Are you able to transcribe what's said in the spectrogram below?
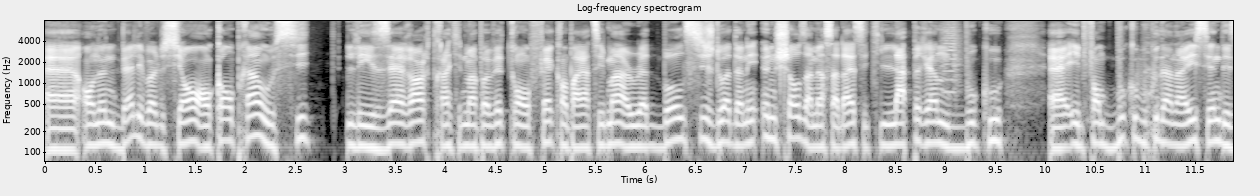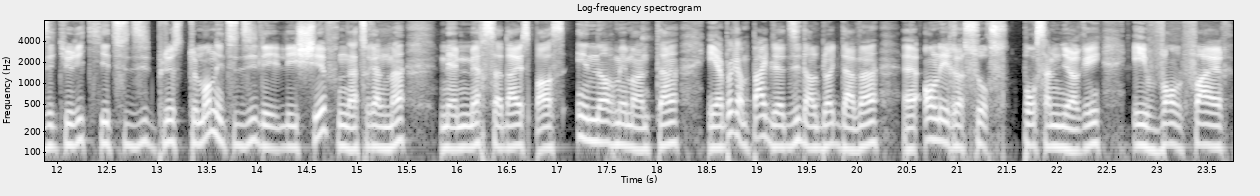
Euh, on a une belle évolution. On comprend aussi les erreurs tranquillement pas vite qu'on fait comparativement à Red Bull. Si je dois donner une chose à Mercedes, c'est qu'ils l'apprennent beaucoup. Euh, ils font beaucoup, beaucoup d'analyses. C'est une des écuries qui étudie le plus. Tout le monde étudie les, chiffres, naturellement, mais Mercedes passe énormément de temps. Et un peu comme Pag l'a dit dans le blog d'avant, euh, ont les ressources pour s'améliorer et vont le faire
